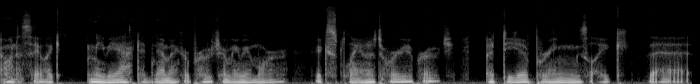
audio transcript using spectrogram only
I want to say like maybe academic approach or maybe a more explanatory approach, Adia brings like that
